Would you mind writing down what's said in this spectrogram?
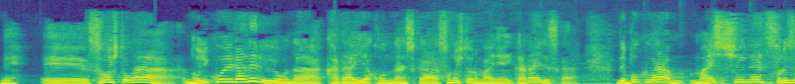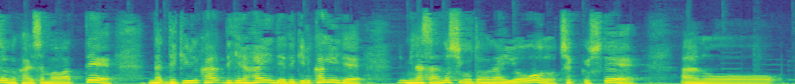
ね、えー、その人が乗り越えられるような課題や困難しかその人の前にはいかないですから。で、僕は毎週ね、それぞれの会社回って、なできるか、できる範囲でできる限りで皆さんの仕事の内容をチェックして、あのー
